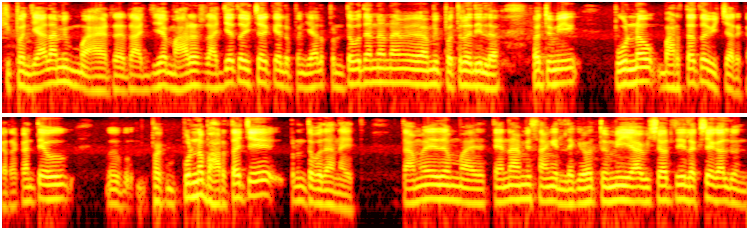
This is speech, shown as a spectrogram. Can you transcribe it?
की पण ज्याला आम्ही महा- राज्य महाराष्ट्र राज्याचा विचार केला पण ज्याला पंतप्रधानांना आम्ही आम्ही पत्र दिलं. तर तुम्ही पूर्ण भारताचा विचार करा. कारण ते फ- पूर्ण भारताचे पंतप्रधान आहेत. त्यामुळे त्यांना आम्ही सांगितलं की तुम्ही या विषयावरती लक्ष घालून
